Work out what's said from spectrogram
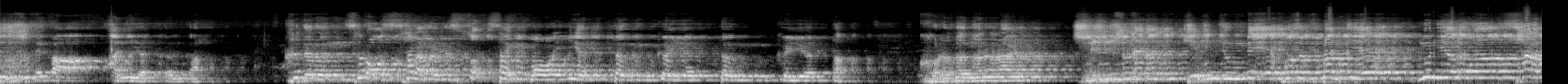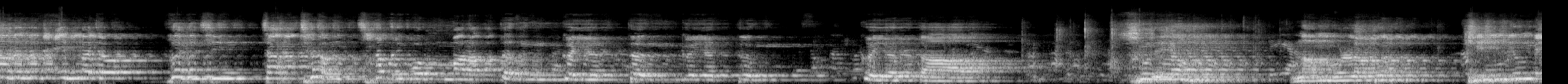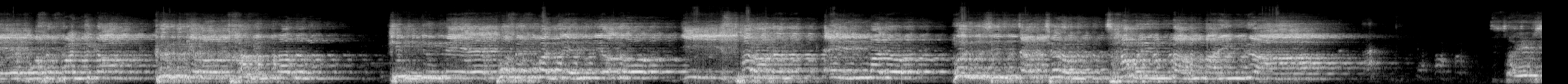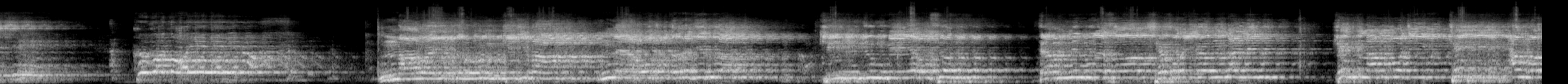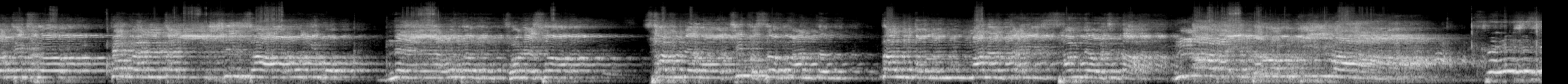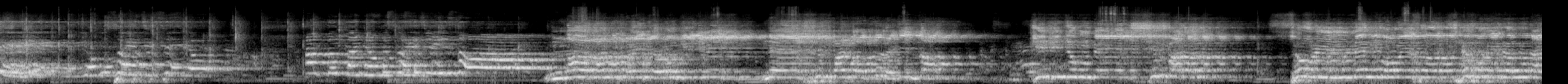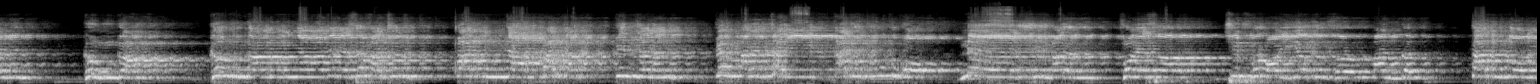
실수대가 아니었던가? 그들은 서로 사랑을 속삭이고 이었던 그였던 그였다. 그러던 어느 날 진순에는 김중배의 보석 반지에 눈이 어두워 사랑하는 애인마저 헌신작처럼 차버리고 말았던 그였던 그였던 그였다. 순애야 난 몰라도 김중배의 보석 반지가 그렇게도 탐이 나던 김중배의 보석 반지에 눈이 어두워 이 사랑하는 애인마저 헌신장처럼 차버린단 말인가 소율씨, 그건 오해입니다. 나라에 들어오는 계지마 내 옷 떨어진다 옷은 이름 날린 경남고지 K 앙고라텍스 100만원짜리 신사복이고 내 옷은 손에서 삼배로 집어서 만든 딴돈 만원짜리 삼배옷이다 나라에 들어오는 계지마 소율씨, 용서해주세요. 한 번만 용서해주이소. 나라니까 이대로 기집이 내 신발도 떨어진다 김중배의 신발은 서울 맹동에서 최고로 이름 날린 건강 건강한 양아들에서 맞춘 반짝반짝 빛나는 백만원짜리 가죽 두고 내 신발은 손에서 지프로 이어서 만든 단돈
